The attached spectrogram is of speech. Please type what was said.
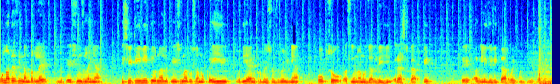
ਉਹਨਾਂ ਦੇ ਅਸੀਂ ਨੰਬਰ ਲਏ ਲੋਕੇਸ਼ਨਸ ਲਈਆਂ। ਸੀਸੀਟੀਵੀ ਤੇ ਉਹਨਾਂ ਲੋਕੇਸ਼ਨਾਂ ਤੋਂ ਸਾਨੂੰ ਕਈ ਵਧੀਆ ਇਨਫੋਰਮੇਸ਼ਨਸ ਮਿਲ ਗਈਆਂ। ਹੋਪ ਸੋ ਅਸੀਂ ਉਹਨਾਂ ਨੂੰ ਜਲਦੀ ਹੀ ਅਰੈਸਟ ਕਰਕੇ ਤੇ ਅਗਲੀ ਜਿਹੜੀ ਕਾਰਵਾਈ ਬਣਦੀ ਹੈ ਕਰਾਂਗੇ।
